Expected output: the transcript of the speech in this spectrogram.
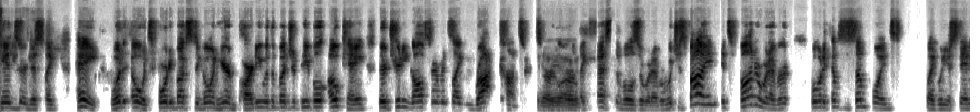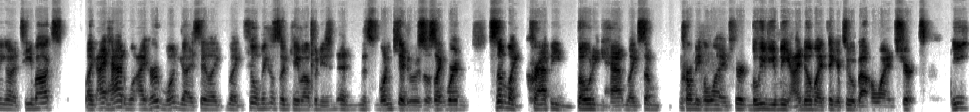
Kids are just like, hey, what? Oh, it's forty bucks to go in here and party with a bunch of people. Okay, they're treating golf tournaments like rock concerts or, Yeah, or like festivals or whatever, which is fine. It's fun or whatever. But when it comes to some points, like when you're standing on a tee box, like I had, I heard one guy say like like Phil Mickelson came up and he's and this one kid who was just like wearing some like crappy boating hat, like some crummy Hawaiian shirt. Believe you me, I know my thing or two about Hawaiian shirts. He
